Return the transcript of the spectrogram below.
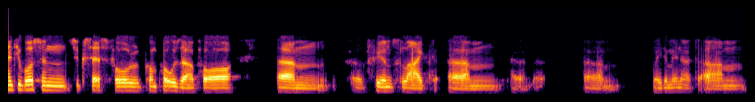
and he was a successful composer for um, uh, films like um, uh, um, wait a minute um,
